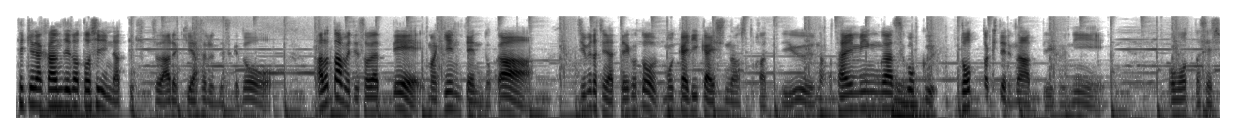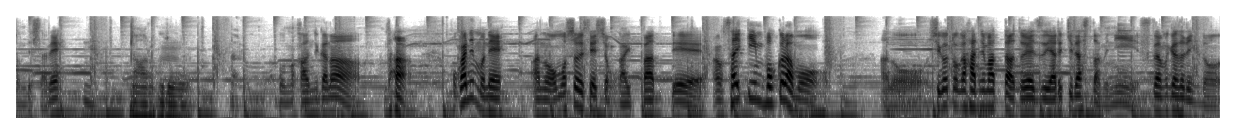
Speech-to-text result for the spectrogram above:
的な感じの年になってきつつある気がするんですけど、改めてそうやって、まあ、原点とか、自分たちのやってることをもう一回理解し直すとかっていう、なんかタイミングがすごくドッと来てるなっていうふうに思ったセッションでしたね。なるほど。そんな感じかな。まあ、他にもね、あの、面白いセッションがいっぱいあって、あの最近僕らも、あの、仕事が始まったらとりあえずやる気出すために、スクラムギャザリングの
